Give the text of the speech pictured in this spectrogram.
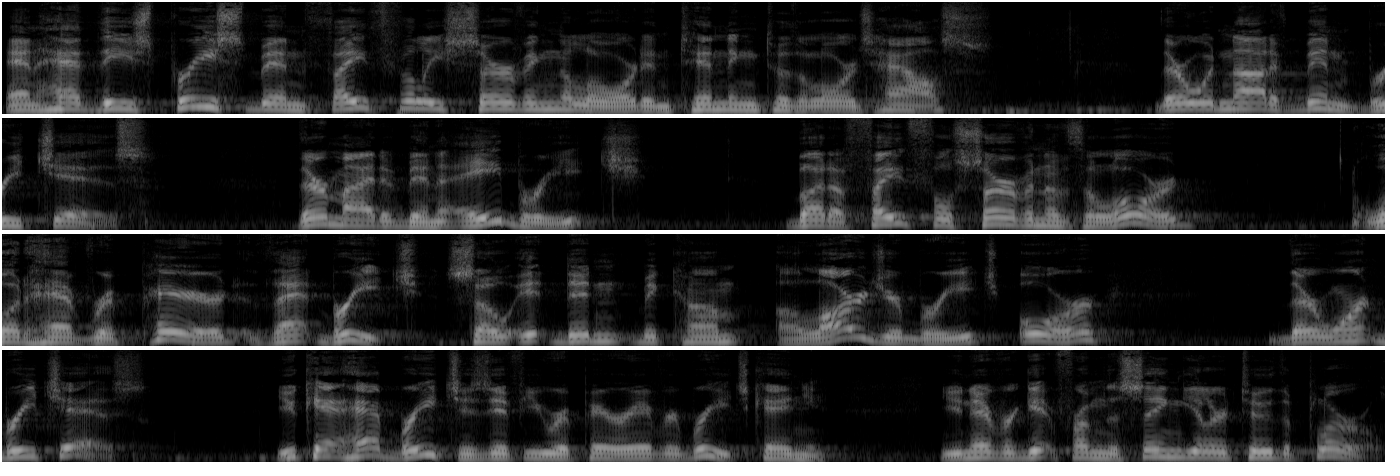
And had these priests been faithfully serving the Lord and tending to the Lord's house, there would not have been breaches. There might have been a breach, but a faithful servant of the Lord would have repaired that breach so it didn't become a larger breach or there weren't breaches. You can't have breaches if you repair every breach, can you? You never get from the singular to the plural.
